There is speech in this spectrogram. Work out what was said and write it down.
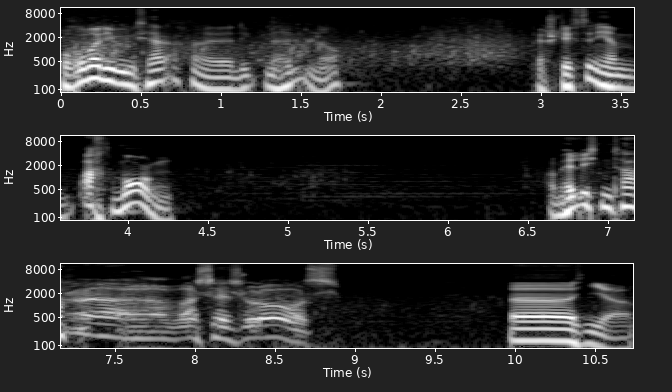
Wo immer die übrigens her... Ach, der liegt da hinten noch. Wer schläft denn hier am... Ach, morgen. Am helllichten Tag. Ah, was ist los? Äh, hier.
